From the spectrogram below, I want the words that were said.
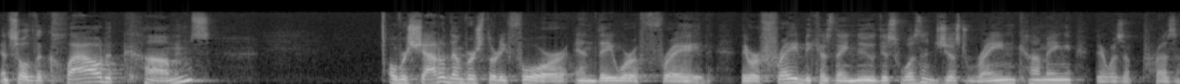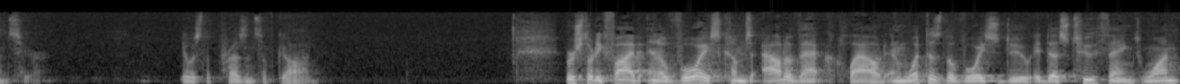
And so the cloud comes, overshadowed them, verse 34, and they were afraid. They were afraid because they knew this wasn't just rain coming, there was a presence here. It was the presence of God. Verse 35 and a voice comes out of that cloud. And what does the voice do? It does two things. One,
